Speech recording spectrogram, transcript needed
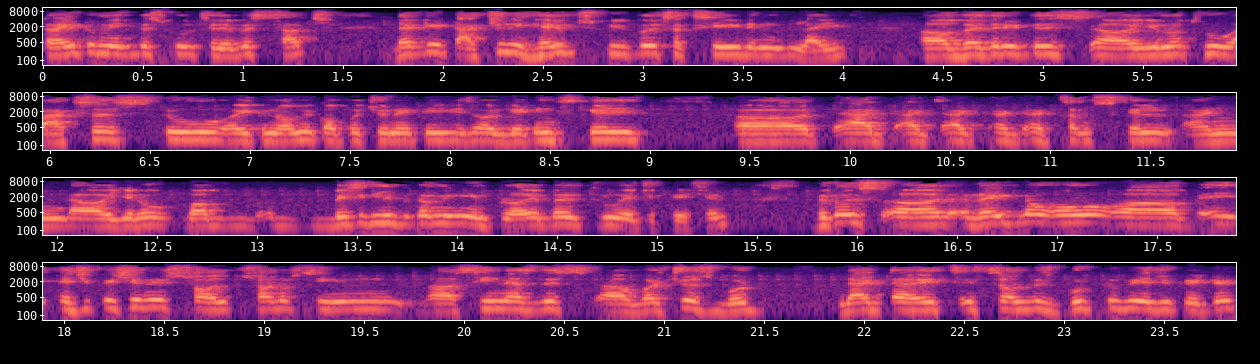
try to make the school syllabus such that it actually helps people succeed in life. Whether it is you know through access to economic opportunities or getting skilled uh, at, at, at, at, some skill and uh, you know basically becoming employable through education. Because uh, right now oh, uh, education is sort of seen uh, seen as this virtuous good that it's, it's always good to be educated.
